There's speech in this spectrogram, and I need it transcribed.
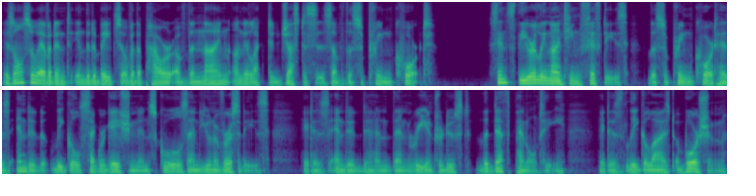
is also evident in the debates over the power of the nine unelected justices of the Supreme Court. Since the early 1950s, the Supreme Court has ended legal segregation in schools and universities. It has ended and then reintroduced the death penalty. It has legalized abortion.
